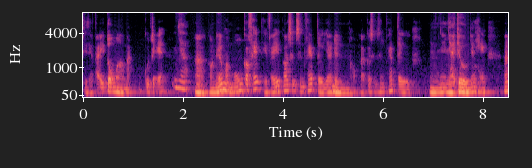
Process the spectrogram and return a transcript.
thì sẽ phải tô mờ mặt của trẻ yeah. Dạ. à, còn nếu mà muốn có phép thì phải có sự xin phép từ gia đình hoặc là có sự xin phép từ ừ, nhà trường chẳng hạn đó.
